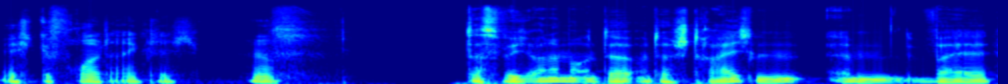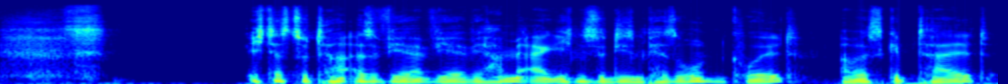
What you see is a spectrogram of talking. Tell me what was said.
echt gefreut eigentlich. Ja. Das will ich auch nochmal unter, unterstreichen, ähm, weil ich das total, also wir, wir, wir haben ja eigentlich nicht so diesen Personenkult, aber es gibt halt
